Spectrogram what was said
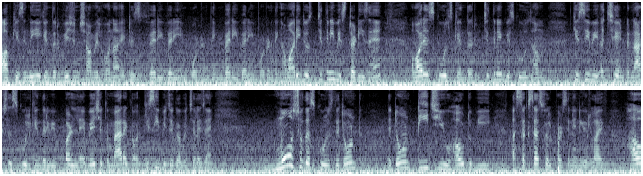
आपकी ज़िंदगी के अंदर विजन शामिल होना it is very very important thing very very important thing हमारी जो जितनी भी स्टडीज़ हैं, हमारे स्कूल्स के अंदर, जितने भी स्कूल हम किसी भी अच्छे इंटरनेशनल स्कूल के अंदर भी पढ़ लें, बेशक अमेरिका और किसी भी जगह पर चले जाएँ most of the schools they don't they don't teach you how to be a successful person in your life. How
